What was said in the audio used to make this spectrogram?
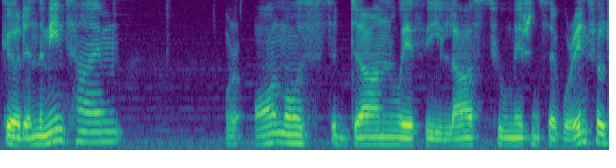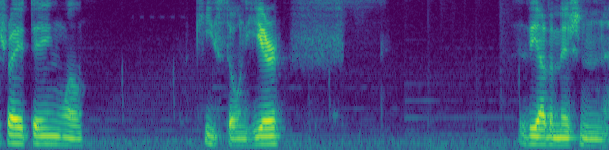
Good. In the meantime, we're almost done with the last two missions that we're infiltrating. Well, keystone here. The other mission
